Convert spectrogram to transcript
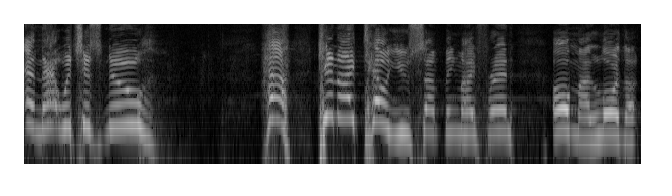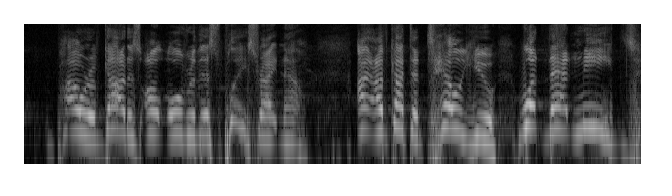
and that which is new. Ha, can I tell you something, my friend? Oh, my Lord, the power of God is all over this place right now. I, have got to tell you what that means.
